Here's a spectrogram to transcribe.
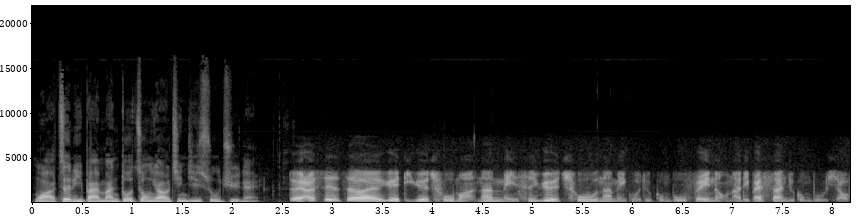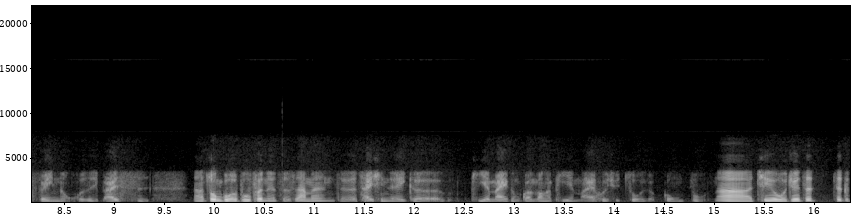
哇，这礼拜蛮多重要经济数据呢。对啊，是在月底月初嘛，那每次月初，那美国就公布非农，那礼拜三就公布小非农，或者礼拜四。那中国的部分呢，则是他们这个财新的一个 PMI 跟官方的 PMI 会去做一个公布。那其实我觉得这这个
